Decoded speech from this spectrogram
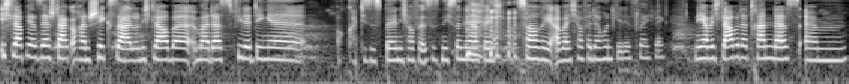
ich glaube ja sehr stark auch an Schicksal und ich glaube immer, dass viele Dinge. Oh Gott, dieses Bellen, ich hoffe, es ist nicht so nervig. Sorry, aber ich hoffe, der Hund geht jetzt gleich weg. Nee, aber ich glaube daran, dass. Ähm,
